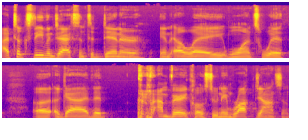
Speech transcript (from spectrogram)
I took Stephen Jackson to dinner in L.A. once with uh, a guy that I'm very close to named Rock Johnson.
